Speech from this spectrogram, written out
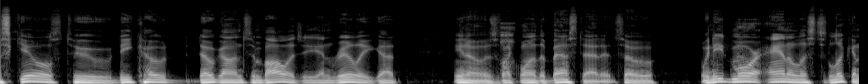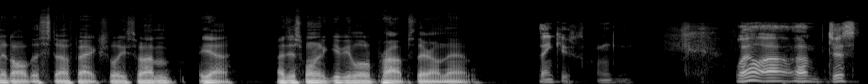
skills to decode Dogon symbology and really got you know is like one of the best at it. So we need more analysts looking at all this stuff actually. So I'm yeah, I just wanted to give you a little props there on that. Thank you. Well, uh, uh, just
